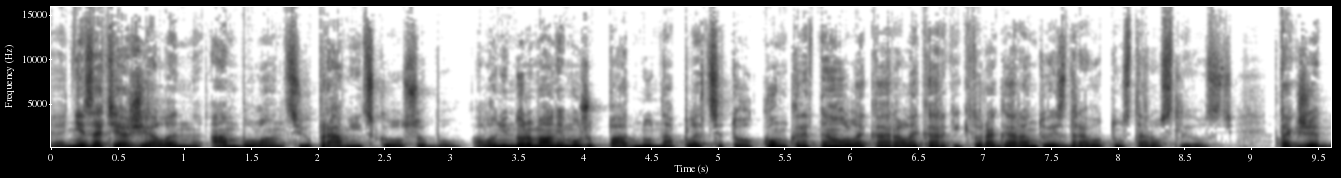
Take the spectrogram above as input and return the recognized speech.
nezaťažia len ambulanciu, právnickú osobu, ale oni normálne môžu padnúť na plece toho konkrétneho lekára, lekárky, ktorá garantuje zdravotnú starostlivosť. Takže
